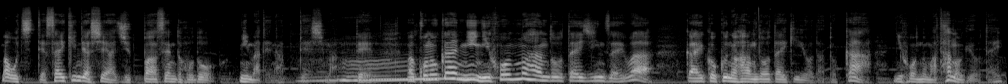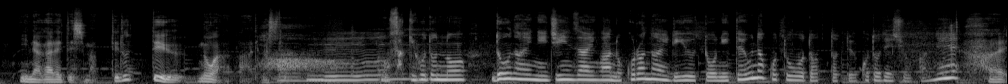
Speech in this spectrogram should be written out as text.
まあ、落ちて最近ではシェア10%ほどにまでなってしまって、まあ、この間に日本の半導体人材は外国の半導体企業だとか日本のまあ他の業態に流れてしまってるっていうのはありました。先ほどの道内に人材が残らない理由と似たようなことだったということでしょうかね。はい。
